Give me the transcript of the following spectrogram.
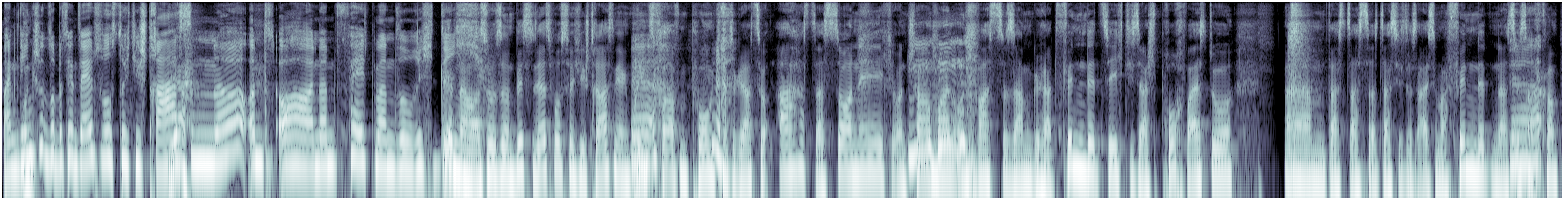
Man ging schon so ein bisschen selbstbewusst durch die Straßen, ne? Und oh, und dann fällt man so richtig. Genau, so, so ein bisschen selbstbewusst durch die Straßen gegangen, bringt's voll auf den Punkt. Ich hatte gedacht so, ach, ist das sonnig und schau mal, und was zusammengehört, findet sich. Dieser Spruch, weißt du, ähm, dass, dass, dass, dass sich das alles immer findet und dass das Ja. auch kommt.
